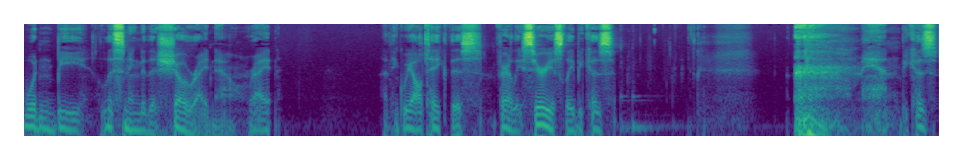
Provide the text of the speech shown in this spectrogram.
wouldn't be listening to this show right now, right? I think we all take this fairly seriously because, man, because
